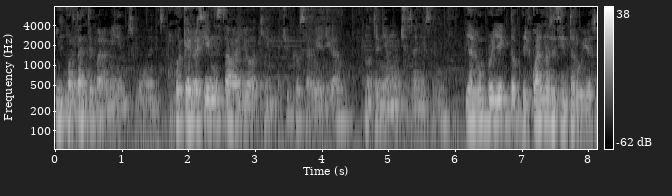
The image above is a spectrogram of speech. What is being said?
importante para mí en su momento, porque recién estaba yo aquí en Pachuca, o sea, había llegado, no tenía muchos años en. ¿Y algún proyecto del cual no se siente orgulloso?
